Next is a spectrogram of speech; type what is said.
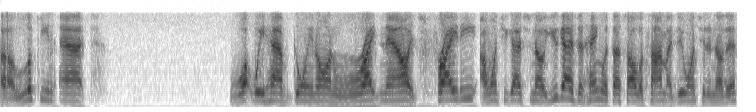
Uh, looking at what we have going on right now. It's Friday. I want you guys to know, you guys that hang with us all the time, I do want you to know this.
